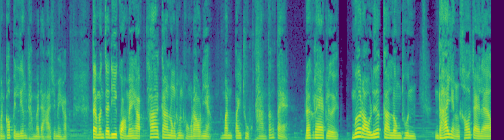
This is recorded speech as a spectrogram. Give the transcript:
มันก็เป็นเรื่องธรรมดาใช่ไหมครับ แต่มันจะดีกว่าไหมครับ ถ้าการลงทุนของเราเนี่ยมันไปถูกทางตั้งแต่แรก ๆ เลย เมื่อเราเลือกการลงทุนได้อย่างเข้าใจแล้ว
